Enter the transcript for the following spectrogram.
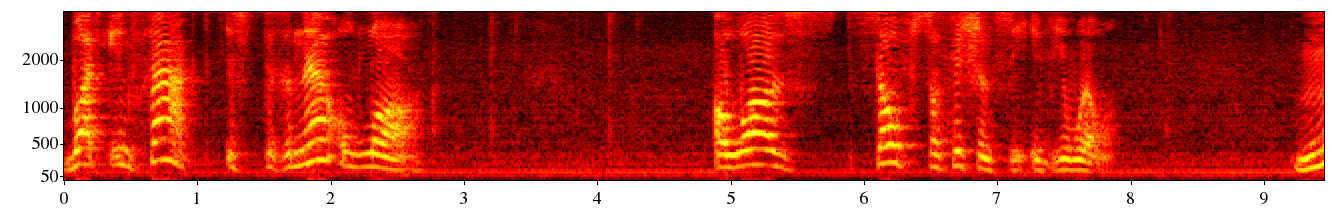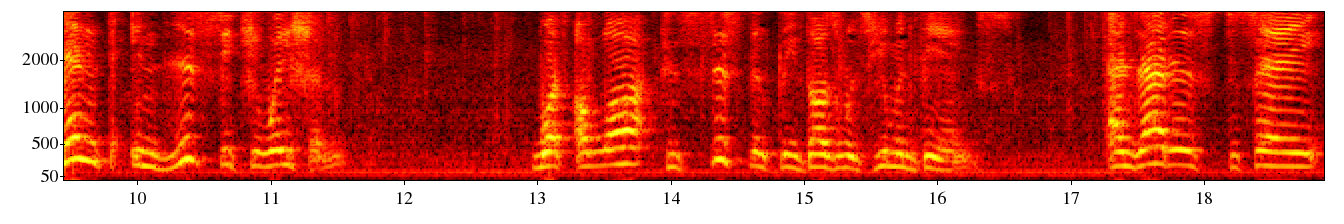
But in fact, Istighna Allah, Allah's self-sufficiency, if you will, meant in this situation what Allah consistently does with human beings. And that is to say,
